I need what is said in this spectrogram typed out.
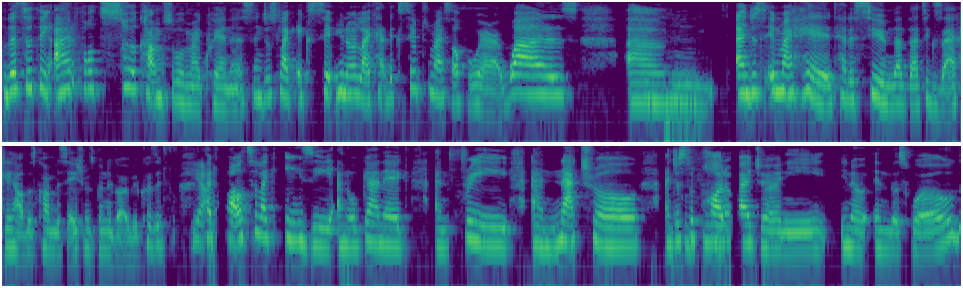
that's the thing i had felt so comfortable in my queerness and just like accept you know like had accepted myself for where i was um mm-hmm. And just in my head had assumed that that's exactly how this conversation was going to go because it yeah. had felt so like easy and organic and free and natural and just mm-hmm. a part of my journey you know in this world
